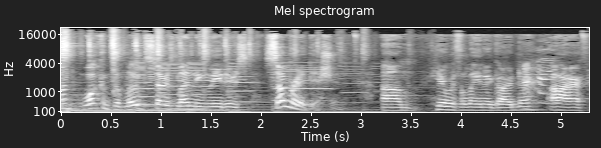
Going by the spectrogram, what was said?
everyone. Welcome to Lodestar's Lending Leaders Summer Edition. Um, here with Elena Gardner, our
